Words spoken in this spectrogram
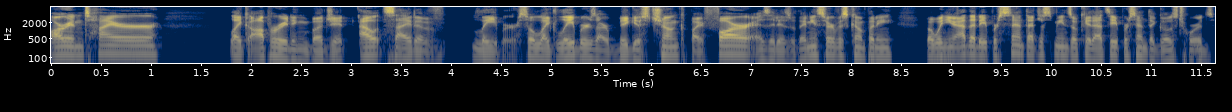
our entire like operating budget outside of labor. So like labor is our biggest chunk by far as it is with any service company, but when you add that 8%, that just means okay, that's 8% that goes towards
